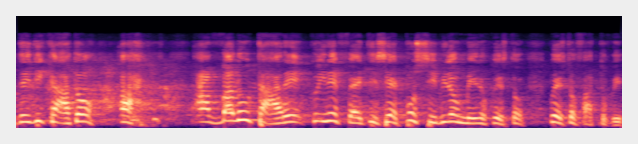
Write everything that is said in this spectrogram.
dedicato a, a, valutare in effetti se è possibile o meno questo, questo fatto qui.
